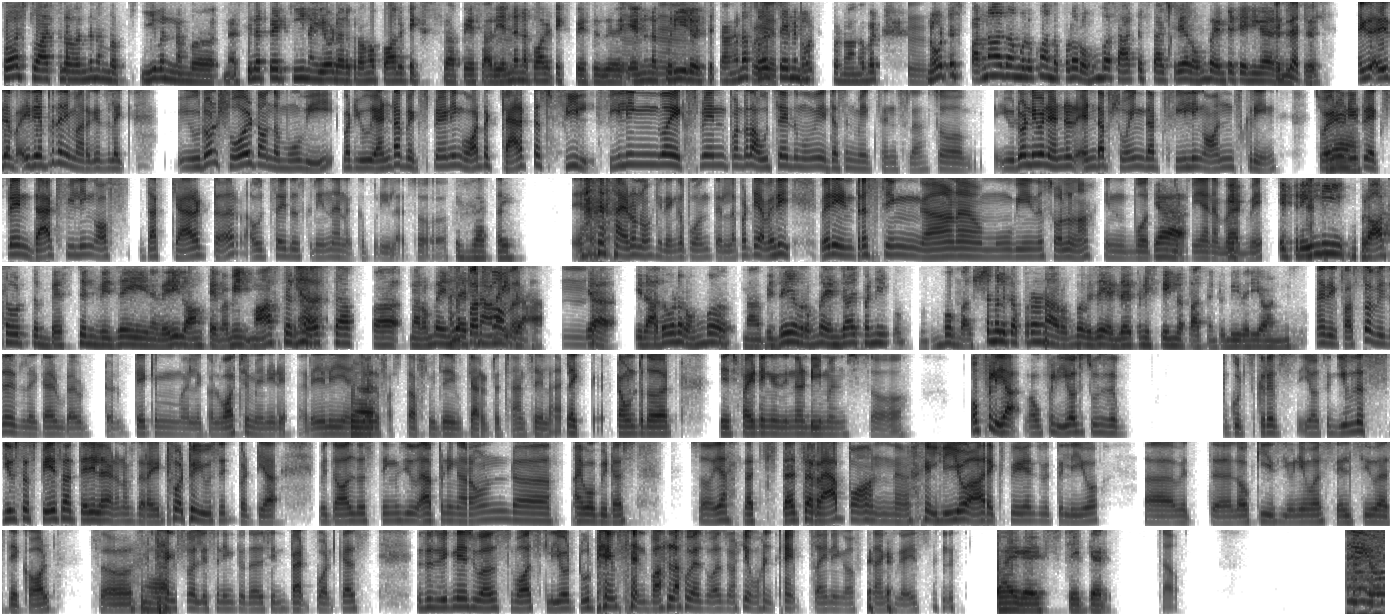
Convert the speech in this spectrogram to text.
First வாட்ச்ல வந்து நம்ம ஈவன் நம்ம சில பேர் கீன் ஐயோட இருக்கிறவங்க பாலிடிக்ஸ் பேச அது. என்னென்ன பாலிடிக்ஸ் பேசுது. என்னென்ன. குறியீடு வச்சிருக்காங்கன்னா ஃபர்ஸ்ட் டைம் நோட்டீஸ் பண்ணுவாங்க பட். நோட்டீஸ் பண்ணாதவங்களுக்கும் அந்த படம் ரொம்ப சாட்டிஸ்பாக்டரியா ரொம்ப என்டர்டெய்னிங்கா இருந்துச்சு இது இது எப்படி தெரியுமா இருக்கு it's like you don't show it on the movie but you end up explaining what the characters feel feeling explain பண்றது outside the movie it doesn't make sense la. so you don't even end, end up showing that feeling on screen so why do you Yeah. need to explain that feeling of that character outside the screen தான் எனக்கு புரியல so exactly I don't know இது எங்க போகுதுன்னு தெரியல but very very interesting ஆன மூவின்னு சொல்லலாம் in both. And bad way it really brought out the best in Vijay in very long time I mean Master Yeah. First of நான் ரொம்ப enjoy. பண்ணேன் Yeah. இது அதோட ரொம்ப நான் விஜய் ரொம்ப என்ஜாய் பண்ணி ரொம்ப வருஷங்களுக்கு அப்புறம் நான் ரொம்ப விஜய் என்ஜாய் பண்ணி ஸ்கிரீன்ல பார்த்தேன் to be very honest I think first half Vijay is like I would, I would uh, take him uh, like I'll watch him any day. I really enjoy Yeah. the first half Vijay character chance like down to the earth. He's fighting his inner demons. So hopefully, yeah, hopefully he also chooses a good scripts. He also gives us gives us space on Terila. I don't know if it's the right word to use it, but yeah, with all those things you happening around, uh, I hope he does. So yeah, that's that's a wrap on uh, Leo. Our experience with Leo, uh, with uh, Loki's universe, LCU as they call. So yeah. thanks for listening to the Sinbad podcast. This is Vignesh who has watched Leo two times and Bala who has watched only one time. Signing off. Thanks, guys. Bye, guys. Take care. Ciao. Leo,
